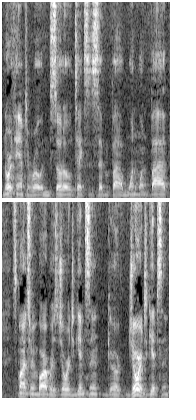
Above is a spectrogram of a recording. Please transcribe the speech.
North Hampton Road in DeSoto, Texas 75115. Sponsoring barber is George Gibson, George Gibson,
